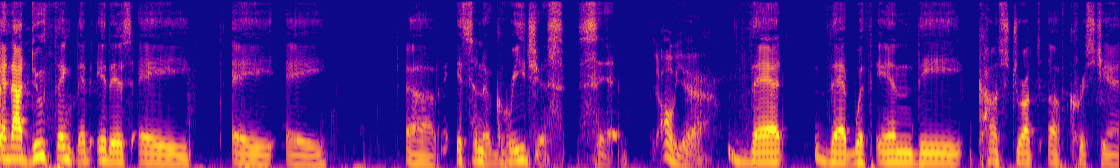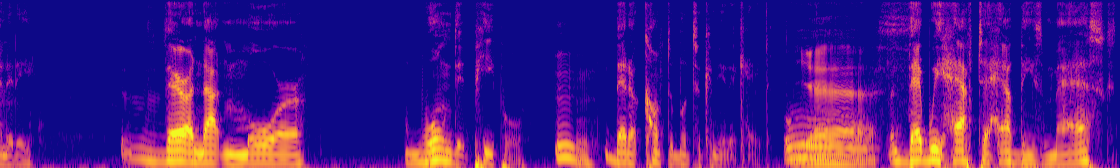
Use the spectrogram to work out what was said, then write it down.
and I do think that it is a a a uh, it's an egregious sin oh yeah. that that within the construct of Christianity, there are not more wounded people Mm. that are comfortable to communicate. Yes. That we have to have these masks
